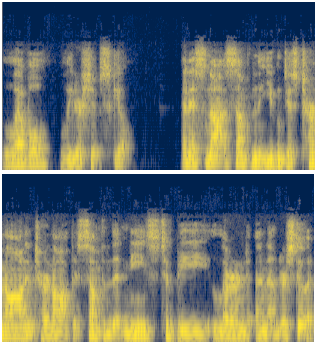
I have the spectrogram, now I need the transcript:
level leadership skill. And it's not something that you can just turn on and turn off. It's something that needs to be learned and understood.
